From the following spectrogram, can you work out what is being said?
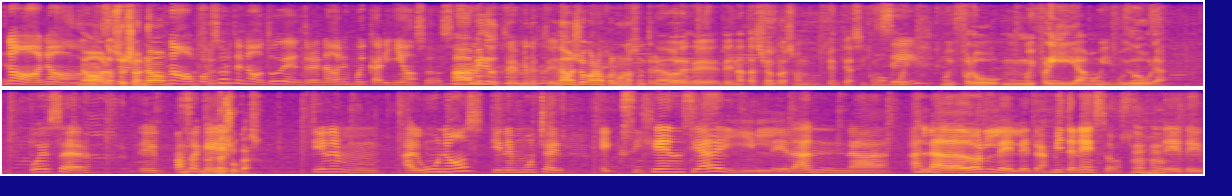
No, no. No, los suyos no. No, Los por suyos. suerte no. Tuve entrenadores muy cariñosos. Ah, mire usted, mire usted. No, yo conozco algunos entrenadores de, de natación, pero son gente así como ¿Sí? muy muy fru, muy fría, muy muy dura. Puede ser. Eh, pasa no, no- que no es su caso. Tienen algunos tienen mucha ex- exigencia y le dan a- al nadador le, le transmiten eso de, de-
